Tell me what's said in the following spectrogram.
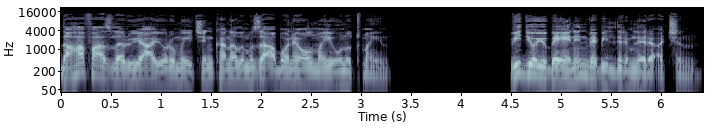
Daha fazla rüya yorumu için kanalımıza abone olmayı unutmayın. Videoyu beğenin ve bildirimleri açın.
